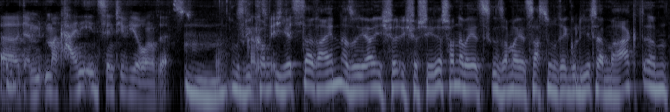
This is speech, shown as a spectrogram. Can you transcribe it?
Ja. Äh, damit man keine Incentivierung setzt. Mhm. Wie kommt wichtig. ihr jetzt da rein? Also ja, ich, ich verstehe das schon, aber jetzt sag mal, jetzt hast du ein regulierter Markt. Ähm,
